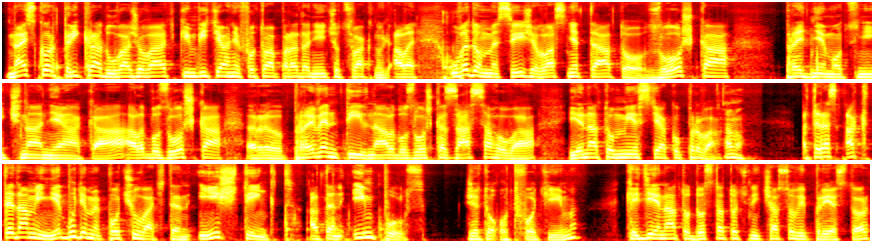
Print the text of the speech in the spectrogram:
najskôr trikrát uvažovať, kým vyťahne fotoaparát a niečo cvaknúť. Ale uvedomme si, že vlastne táto zložka prednemocničná nejaká, alebo zložka preventívna, alebo zložka zásahová je na tom mieste ako prvá. Áno. A teraz, ak teda my nebudeme počúvať ten inštinkt a ten impuls, že to odfotím, keď je na to dostatočný časový priestor,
